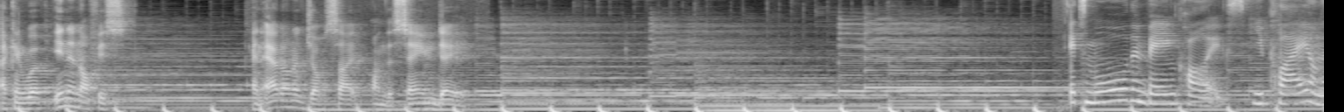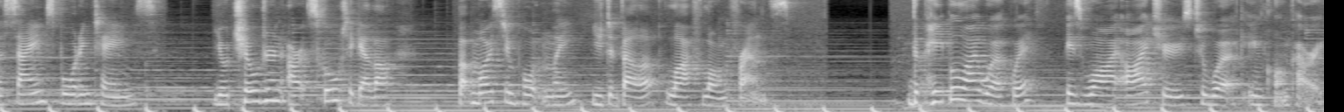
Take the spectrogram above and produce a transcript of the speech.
I can work in an office and out on a job site on the same day. It's more than being colleagues. You play on the same sporting teams. Your children are at school together, but most importantly, you develop lifelong friends. The people I work with is why I choose to work in Cloncurry.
